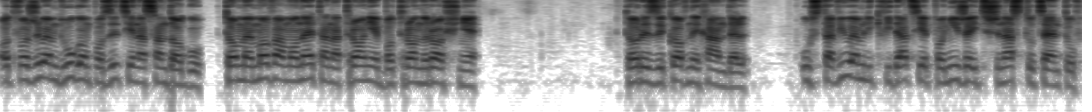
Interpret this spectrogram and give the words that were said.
Otworzyłem długą pozycję na Sandogu. To memowa moneta na tronie, bo tron rośnie. To ryzykowny handel. Ustawiłem likwidację poniżej 13 centów.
